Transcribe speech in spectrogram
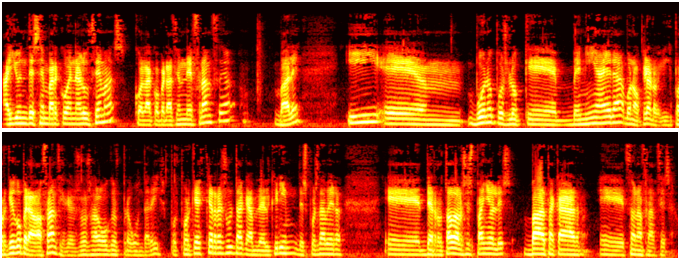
hay un desembarco en Alucemas con la cooperación de Francia, ¿vale? Y em, bueno, pues lo que venía era, bueno, claro, ¿y por qué cooperaba Francia? Que eso es algo que os preguntaréis. Pues porque es que resulta que Abdelkrim, después de haber eh, derrotado a los españoles, va a atacar eh, zona francesa.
